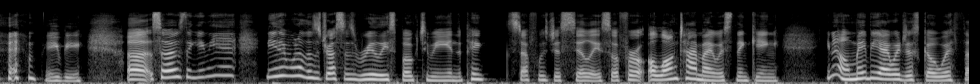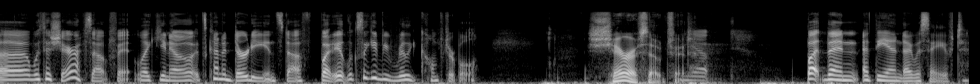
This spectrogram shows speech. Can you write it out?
maybe. Uh, so I was thinking, yeah, neither one of those dresses really spoke to me, and the pink stuff was just silly. So for a long time, I was thinking, you know, maybe I would just go with uh, with a sheriff's outfit. Like, you know, it's kind of dirty and stuff, but it looks like it'd be really comfortable. Sheriff's outfit. Yep. But then at the end, I was saved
